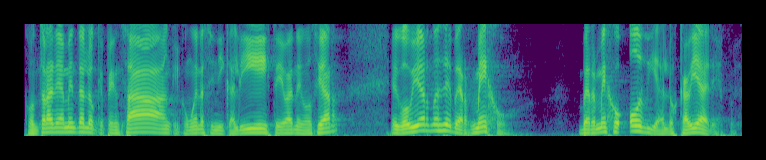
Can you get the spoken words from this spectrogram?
Contrariamente a lo que pensaban, que como era sindicalista iba a negociar, el gobierno es de Bermejo. Bermejo odia los caviares, pues.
